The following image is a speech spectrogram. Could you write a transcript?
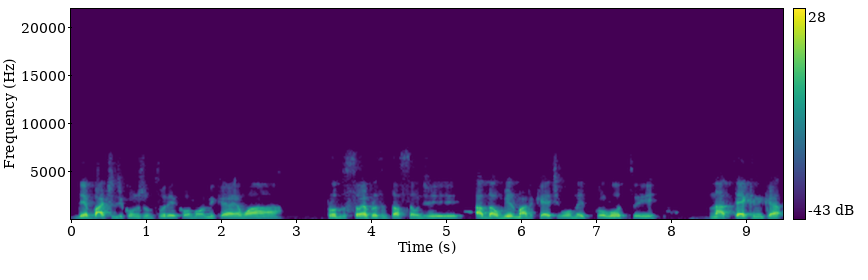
debate de conjuntura econômica é uma produção e apresentação de Adalmir Marchetti Volney Picolotto e na técnica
